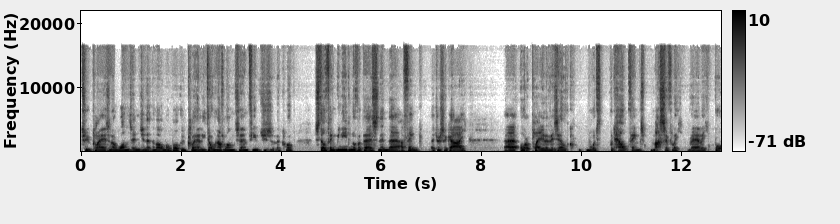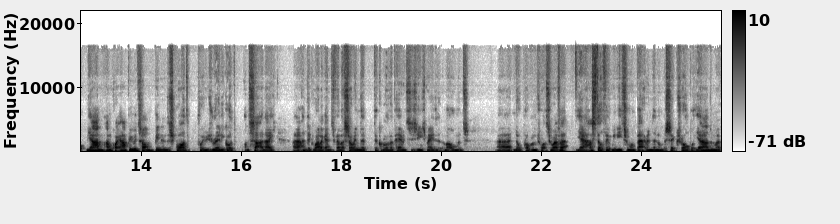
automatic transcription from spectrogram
two players. and a one's injured at the moment, but who clearly don't have long term futures at the club. Still think we need another person in there. I think just a guy uh, or a player of his ilk would would help things massively, really. But yeah, I'm, I'm quite happy with Tom being in the squad. Thought he was really good on Saturday uh, and did well against Villa. So in the, the couple of appearances he's made at the moment, uh, no problems whatsoever. Yeah, I still think we need someone better in the number six role. But yeah, Adam, I,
